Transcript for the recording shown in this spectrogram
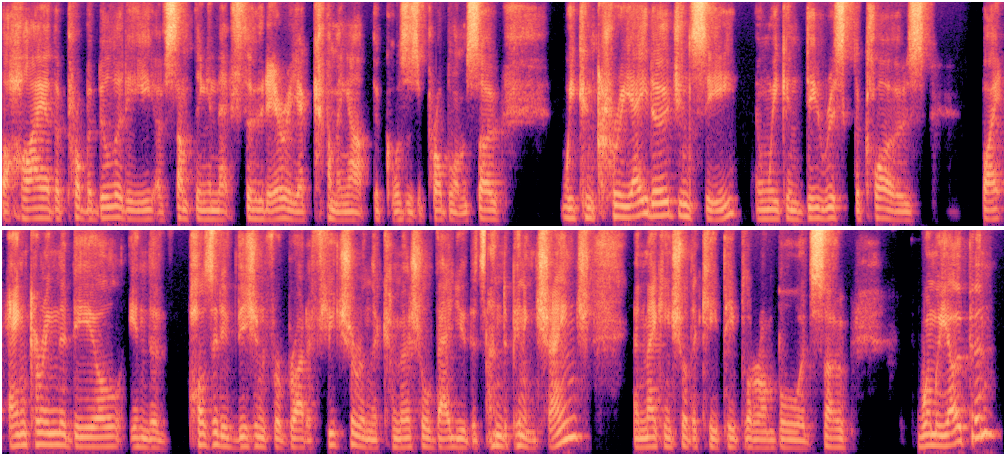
the higher the probability of something in that third area coming up that causes a problem. So we can create urgency and we can de-risk the close by anchoring the deal in the positive vision for a brighter future and the commercial value that's underpinning change and making sure the key people are on board. So when we open,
